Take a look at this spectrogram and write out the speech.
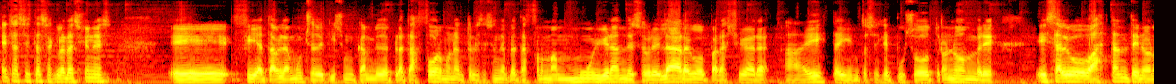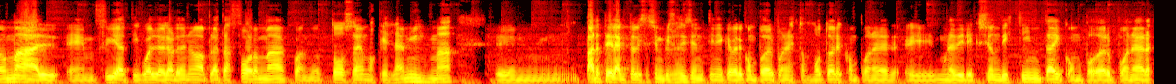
hechas estas aclaraciones, Eh, Fiat habla mucho de que hizo un cambio de plataforma, una actualización de plataforma muy grande sobre largo para llegar a esta y entonces le puso otro nombre. Es algo bastante normal en Fiat igual de hablar de nueva plataforma cuando todos sabemos que es la misma. Em, parte de la actualización que ellos dicen tiene que ver con poder poner estos motores, con poner eh, una dirección distinta y con poder poner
